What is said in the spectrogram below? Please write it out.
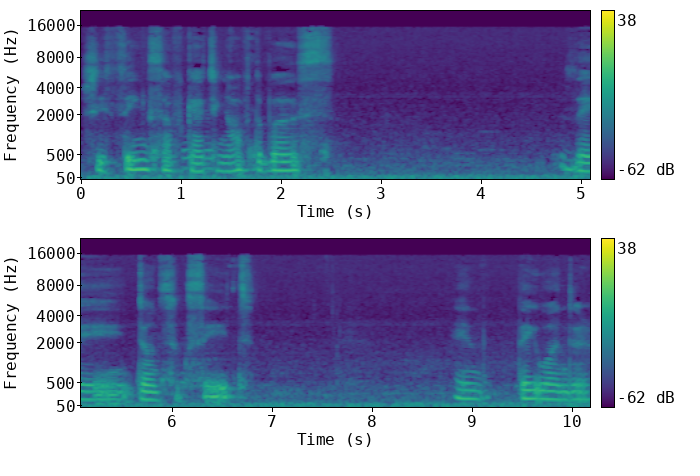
She thinks of getting off the bus. They don't succeed. And they wonder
